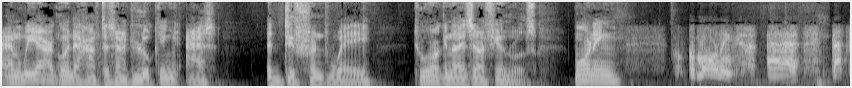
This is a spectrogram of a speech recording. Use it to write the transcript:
and we are going to have to start looking at a different way to organise our funerals. Morning. Good morning. Uh, that's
